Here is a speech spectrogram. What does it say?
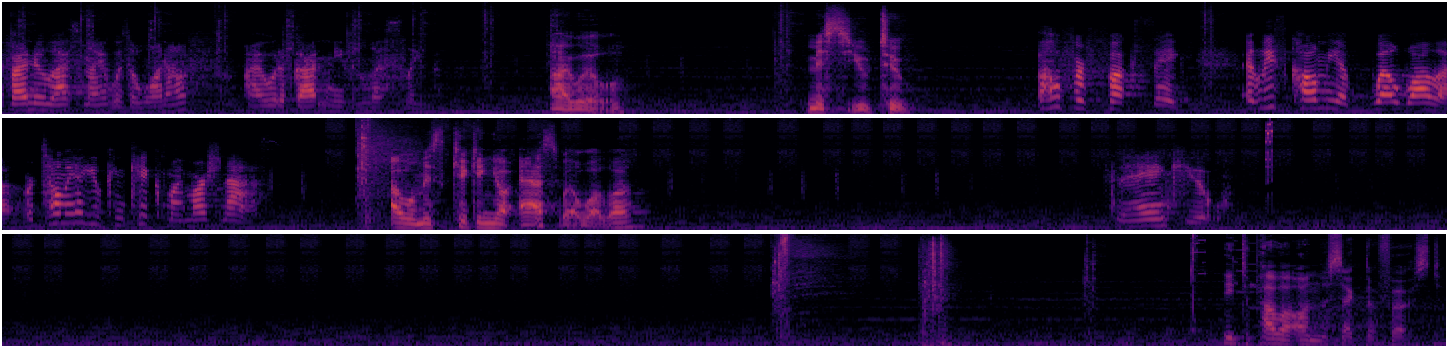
If I knew last night was a one-off, I would have gotten even less sleep. I will miss you too. Oh, for fuck's sake. At least call me a Wellwalla, or tell me how you can kick my Martian ass. I will miss kicking your ass, well, Walla. Thank you. Need to power on the sector first.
